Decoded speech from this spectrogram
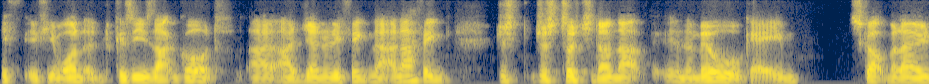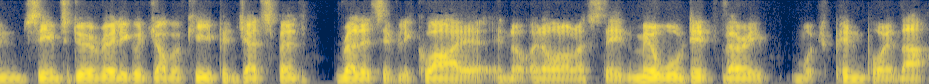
if if you wanted, because he's that good. I, I generally think that, and I think just just touching on that in the Millwall game, Scott Malone seemed to do a really good job of keeping Jed Spence relatively quiet. In, in all honesty, Millwall did very much pinpoint that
